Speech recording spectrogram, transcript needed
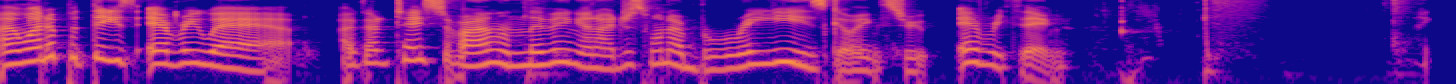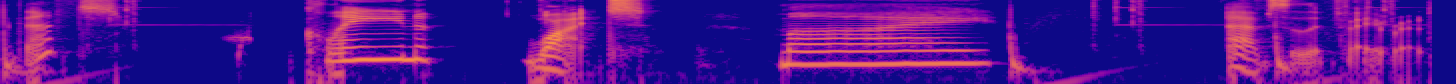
I want to put these everywhere. I got a taste of island living and I just want a breeze going through everything. Like that. Clean white. My absolute favorite.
